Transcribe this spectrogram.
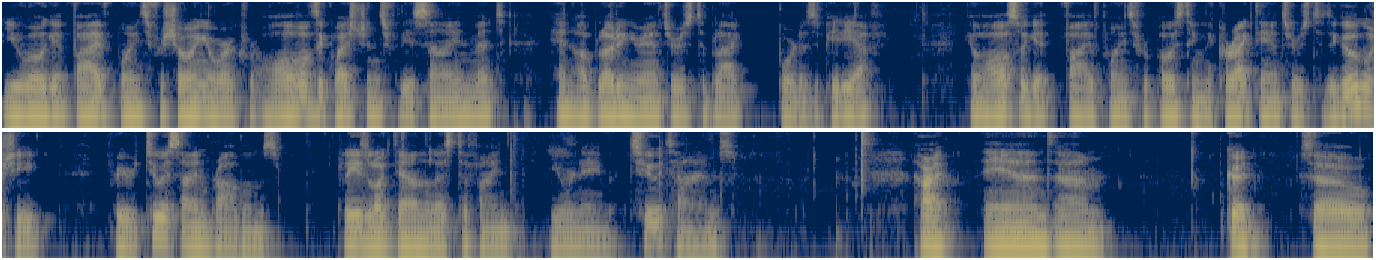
you will get five points for showing your work for all of the questions for the assignment and uploading your answers to Blackboard as a PDF. You'll also get five points for posting the correct answers to the Google Sheet for your two assigned problems. Please look down the list to find your name two times. All right, and um, good. So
